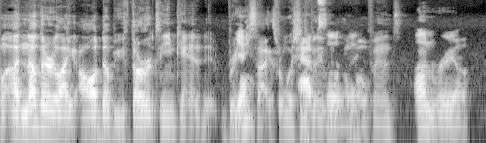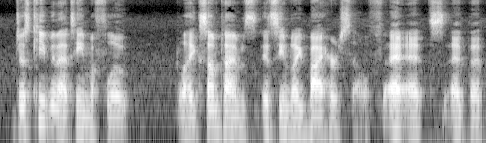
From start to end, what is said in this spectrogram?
another like all W third team candidate, Brittany yeah, Sykes, for what she's absolutely. been able to on both ends. Unreal. Just keeping that team afloat. Like sometimes it seemed like by herself at, at, at that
